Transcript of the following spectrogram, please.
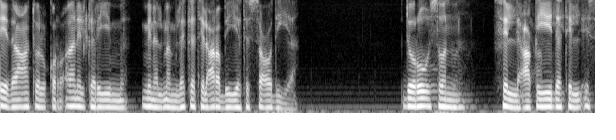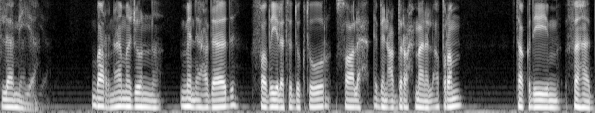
إذاعة القرآن الكريم من المملكة العربية السعودية. دروس في العقيدة الإسلامية. برنامج من إعداد فضيلة الدكتور صالح بن عبد الرحمن الأطرم. تقديم فهد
